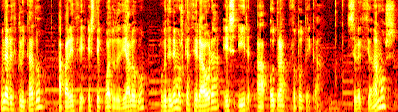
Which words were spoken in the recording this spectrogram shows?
Una vez clicado, aparece este cuadro de diálogo. Lo que tenemos que hacer ahora es ir a otra fototeca. Seleccionamos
